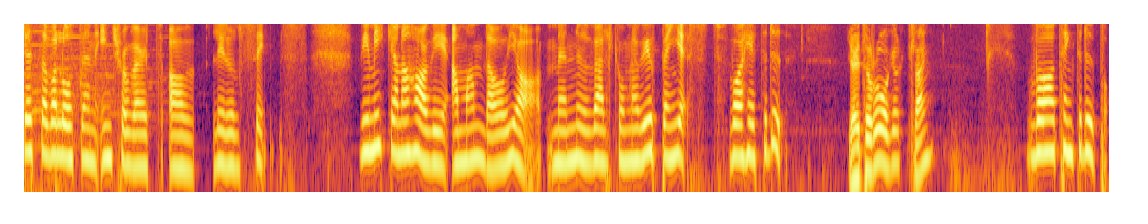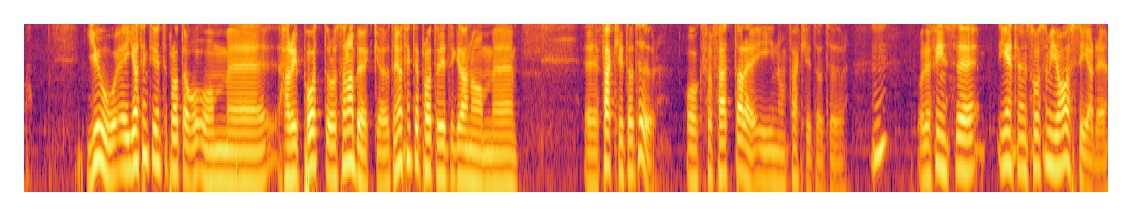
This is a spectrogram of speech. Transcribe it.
Detta var låten Introvert av Little Sims. Vid mickarna har vi Amanda och jag, men nu välkomnar vi upp en gäst. Vad heter du? Jag heter Roger Klang. Vad tänkte du på? Jo, eh, jag tänkte inte prata om eh, Harry Potter och sådana böcker, utan jag tänkte prata lite grann om eh, facklitteratur och författare inom facklitteratur. Mm. Och det finns eh, egentligen så som jag ser det,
